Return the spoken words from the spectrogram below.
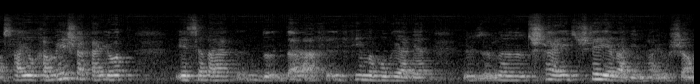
אז היו חמש אחיות אצל הכי מבוגרת. שתי, שתי ילדים היו שם.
